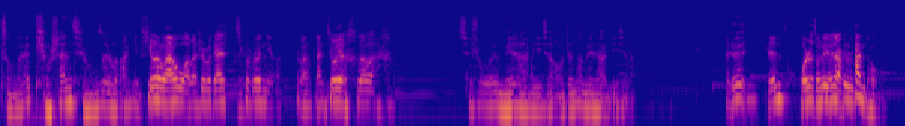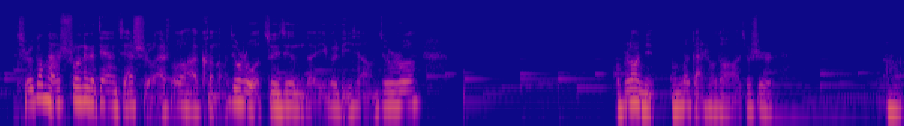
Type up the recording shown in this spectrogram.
整的还挺煽情，最后啊，你提问完我了，是不是该说说你了，是吧？咱酒也喝了，其实我也没啥理想，我真的没啥理想。因为人活着总得有点盼头嘛。其实刚才说那个电影《简史》来说的话，可能就是我最近的一个理想，就是说，我不知道你能不能感受到啊，就是，呃，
